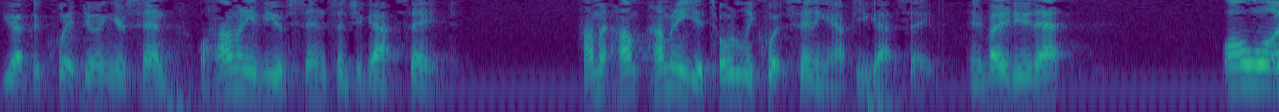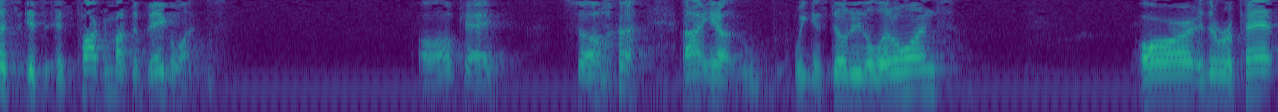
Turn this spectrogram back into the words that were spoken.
You have to quit doing your sin. Well, how many of you have sinned since you got saved? How how, how many of you totally quit sinning after you got saved? Anybody do that? Oh well, it's it's it's talking about the big ones. Oh, okay. So, uh, you know, we can still do the little ones, or is it repent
